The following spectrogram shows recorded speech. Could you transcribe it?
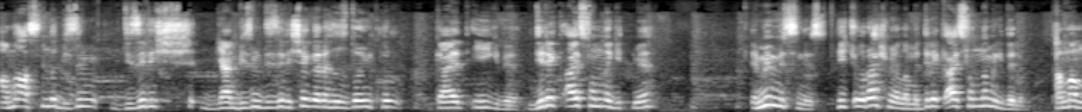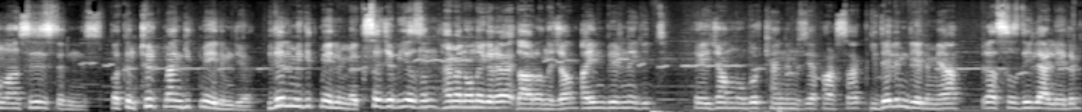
Ama aslında bizim diziliş yani bizim dizilişe göre hızlı oyun kur gayet iyi gibi. Direkt ay sonuna gitme. Emin misiniz? Hiç uğraşmayalım mı? Direkt ay sonuna mı gidelim? Tamam lan siz istediniz. Bakın Türkmen gitmeyelim diyor. Gidelim mi gitmeyelim mi? Kısaca bir yazın hemen ona göre davranacağım. Ayın birine git. Heyecanlı olur kendimizi yaparsak. Gidelim diyelim ya. Biraz hızlı ilerleyelim.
